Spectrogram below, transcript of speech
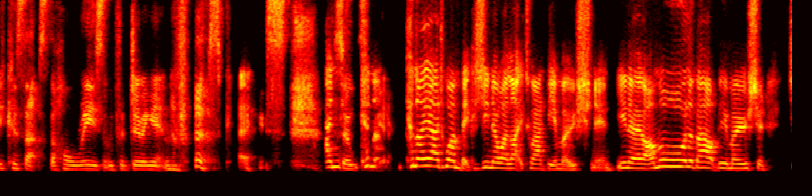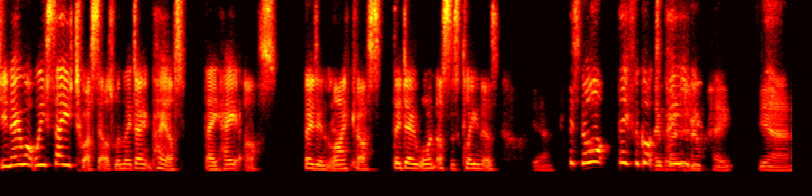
because that's the whole reason for doing it in the first place. And so, can I, can I add one bit because you know I like to add the emotion in. You know, I'm all about the emotion. Do you know what we say to ourselves when they don't pay us? They hate us. They didn't yeah, like us. They don't want us as cleaners. Yeah. It's not. They forgot they to pay you. Happy. Yeah.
